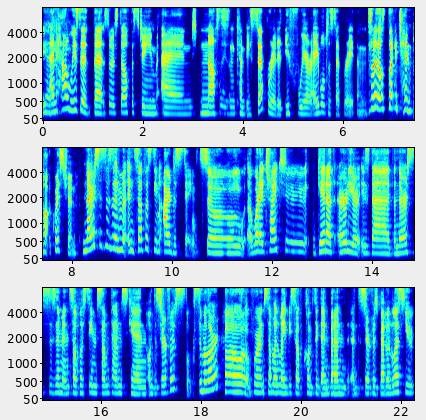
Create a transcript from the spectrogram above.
Yeah. And how is it that sort of self-esteem and narcissism can be separated if we are able to separate them? So that was like a 10-part question. narcissism and self-esteem are distinct so uh, what i tried to get at earlier is that the narcissism and self-esteem sometimes can on the surface look similar so for someone might be self-confident but on at the surface but unless you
